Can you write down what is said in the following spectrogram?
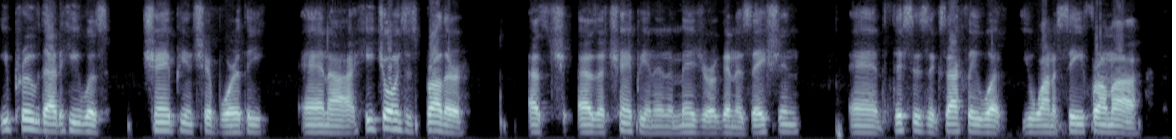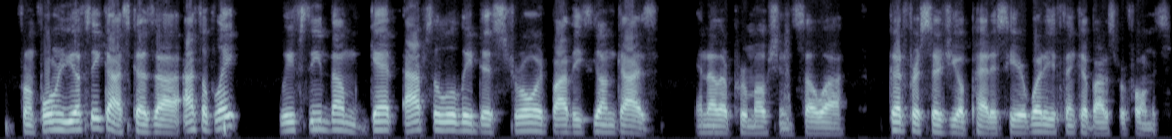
he proved that he was championship worthy, and uh, he joins his brother as ch- as a champion in a major organization. And this is exactly what you want to see from uh from former UFC guys, because uh, as of late, we've seen them get absolutely destroyed by these young guys in other promotions. So uh, good for Sergio Pettis here. What do you think about his performance?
